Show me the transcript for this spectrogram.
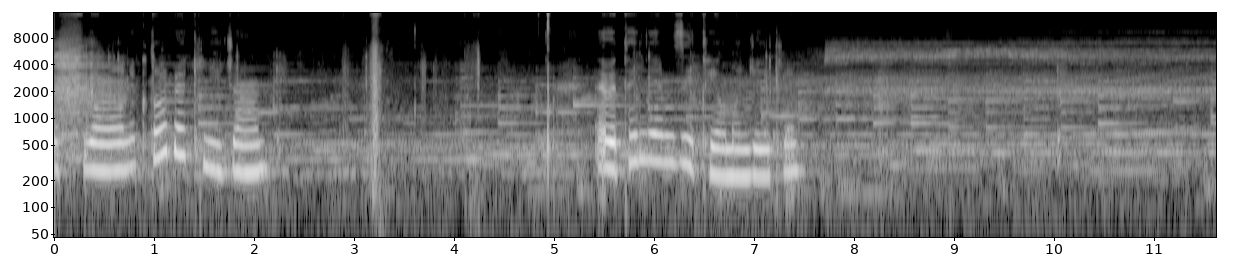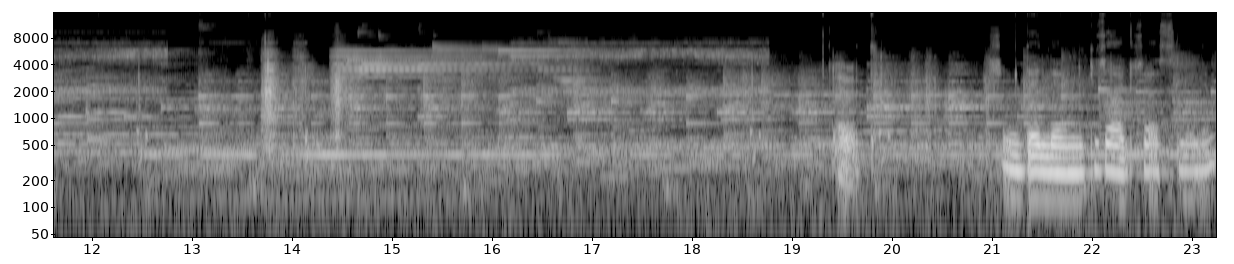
Of ya ne kadar bekleyeceğim. Evet ellerimizi yıkayalım öncelikle. Evet. Şimdi ellerimi güzel güzel silelim.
